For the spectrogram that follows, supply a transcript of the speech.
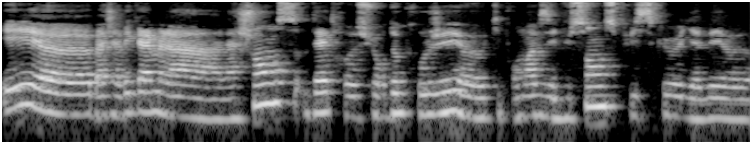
Et euh, bah, j'avais quand même la, la chance d'être sur deux projets euh, qui pour moi faisaient du sens puisqu'il y avait euh,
